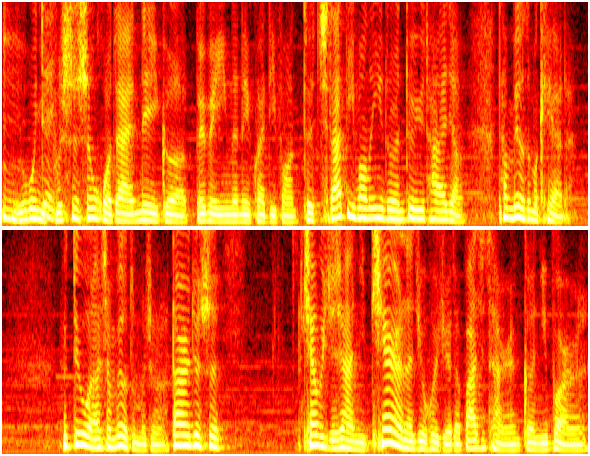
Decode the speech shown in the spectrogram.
嗯如果你不是生活在那个北北印的那块地方，对其他地方的印度人，对于他来讲，他没有这么 care 的。对我来说没有这么重要。当然，就是相比之下，你天然的就会觉得巴基斯坦人跟尼泊尔人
